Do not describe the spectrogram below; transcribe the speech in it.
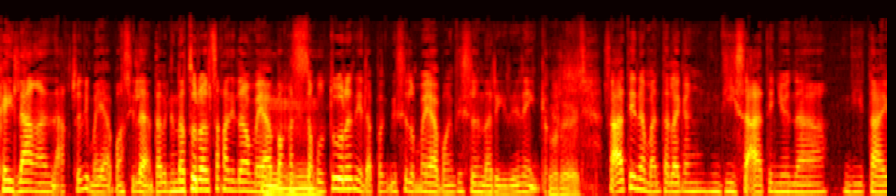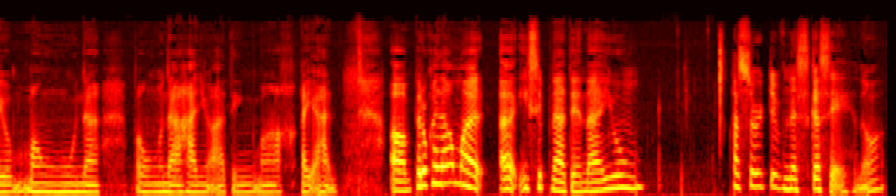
kailangan, actually mayabang sila. Talagang natural sa kanila mayabang kasi sa kultura nila, pag di sila mayabang, di sila naririnig. Correct. Sa atin naman talagang hindi sa atin yun na hindi tayo mangunguna, pangungunahan yung ating mga kakayahan. Um, pero kailangan maisip natin na yung assertiveness kasi, no,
